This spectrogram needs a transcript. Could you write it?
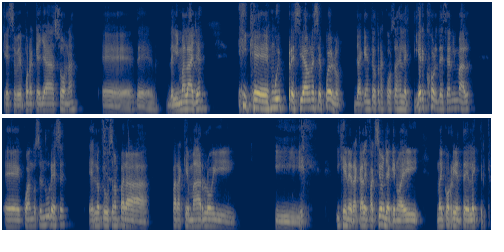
que se ve por aquella zona eh, de, del Himalaya y que es muy preciado en ese pueblo, ya que entre otras cosas el estiércol de ese animal, eh, cuando se endurece, es lo que usan para, para quemarlo y, y, generar calefacción, ya que no hay, no hay corriente eléctrica.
